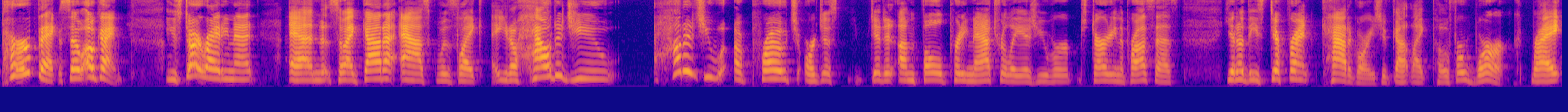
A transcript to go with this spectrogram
perfect. So okay you start writing it and so I gotta ask, was like, you know, how did you how did you approach or just did it unfold pretty naturally as you were starting the process? You know, these different categories. You've got like Poe for work, right?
